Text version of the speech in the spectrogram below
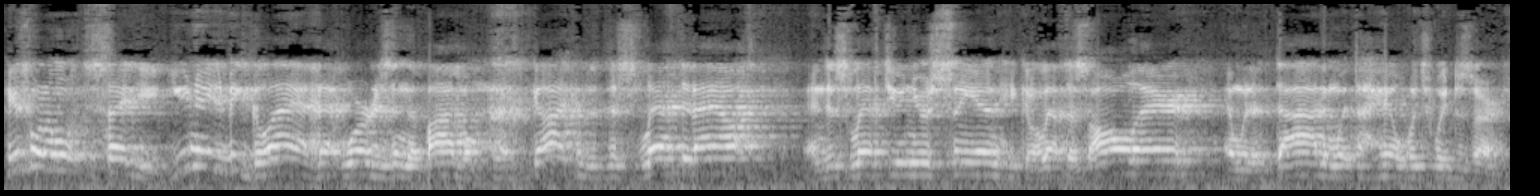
Here's what I want to say to you. You need to be glad that word is in the Bible God could have just left it out and just left you in your sin. He could have left us all there and we'd have died and went to hell, which we deserved.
